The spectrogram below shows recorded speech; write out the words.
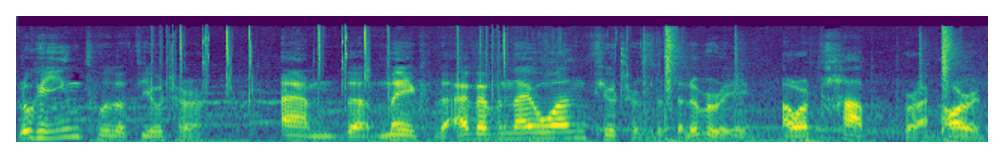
look into the future, and make the FF91 future delivery our top priority.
